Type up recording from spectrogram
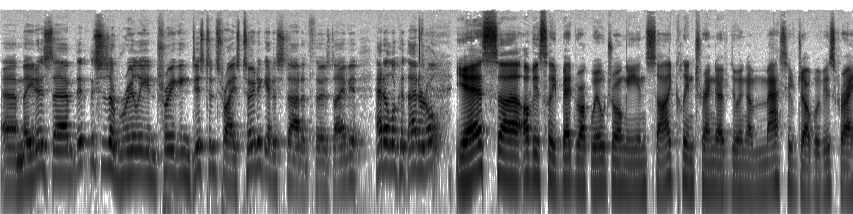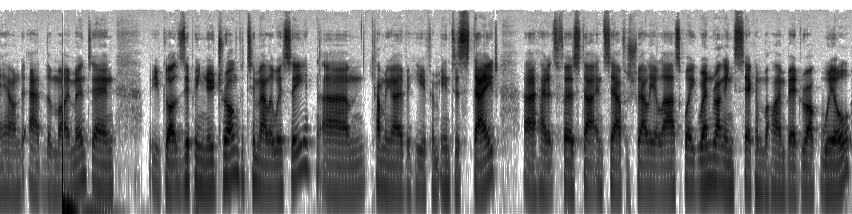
uh, metres. Um, th- this is a really intriguing distance race too to get us started Thursday. Have you had a look at that at all? Yes, uh, obviously Bedrock will drawing the inside. Clint Trengove doing a massive job with his greyhound at the moment, and you've got Zipping Neutron for Tim Aloisi um, coming over here from Interstate. Uh, had its first start in South Australia last week when running second behind Bedrock Will.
